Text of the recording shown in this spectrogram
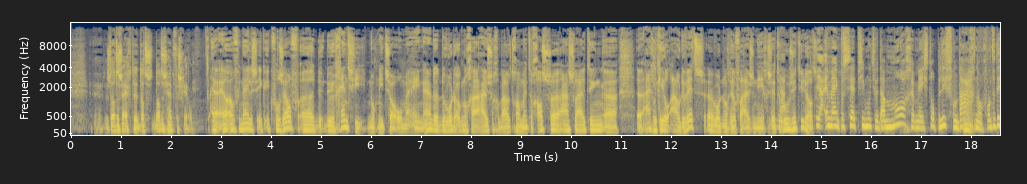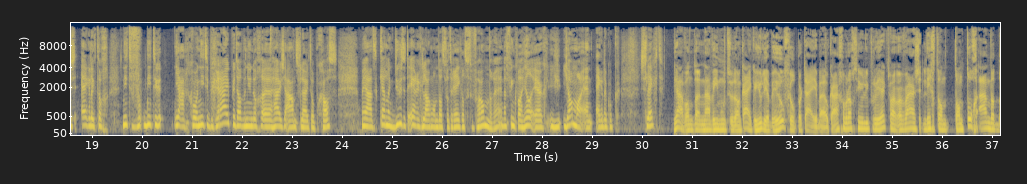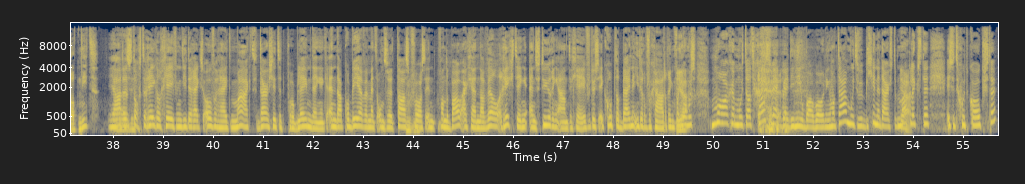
Eh, dus dat is echt dat is, dat is het verschil. Elfinelis, ik, ik voel zelf de, de, urgentie nog niet zo om me heen. Hè. Er, er worden ook nog huizen gebouwd gewoon met een gasaansluiting. Uh, eigenlijk heel ouderwets worden nog heel veel huizen neergezet. Ja. Hoe ziet u dat? Ja, in mijn perceptie moeten we daar morgen mee stoppen. Liefst vandaag hmm. nog. Want het is eigenlijk toch niet, niet te ja, gewoon niet te begrijpen dat we nu nog uh, huizen aansluiten op gas. Maar ja, het, kennelijk duurt het erg lang om dat soort regels te veranderen. En dat vind ik wel heel erg jammer en eigenlijk ook slecht. Ja, want naar wie moeten we dan kijken? Jullie hebben heel veel partijen bij elkaar gebracht in jullie project. Maar waar ligt dan, dan toch aan dat dat niet ja, dat is toch de regelgeving die de Rijksoverheid maakt. Daar zit het probleem, denk ik. En daar proberen we met onze taskforce in, van de bouwagenda wel richting en sturing aan te geven. Dus ik roep dat bijna iedere vergadering. Van jongens, morgen moet dat gas weg bij die nieuwbouwwoningen. Want daar moeten we beginnen. Daar is het makkelijkste, is het goedkoopste.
